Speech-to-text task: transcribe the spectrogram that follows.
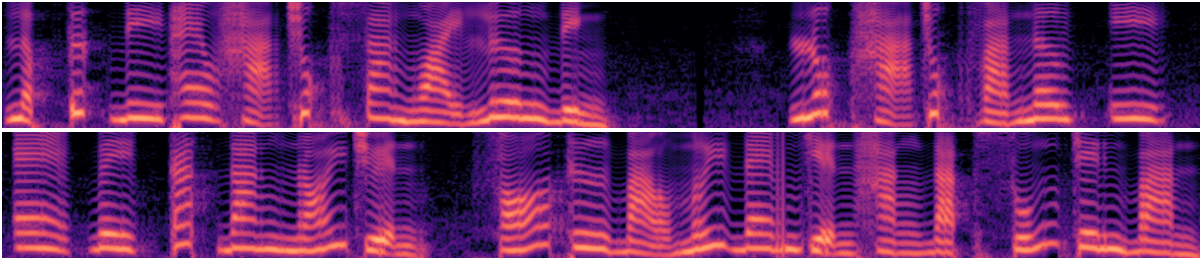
Lập tức đi theo Hạ Trúc ra ngoài lương đình. Lúc Hạ Trúc và Nơ Y, E, B Cát đang nói chuyện, Phó Thư Bảo mới đem kiện hàng đặt xuống trên bàn.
